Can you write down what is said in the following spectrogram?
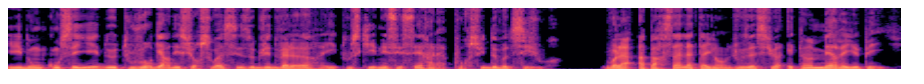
Il est donc conseillé de toujours garder sur soi ces objets de valeur et tout ce qui est nécessaire à la poursuite de votre séjour. Voilà, à part ça, la Thaïlande, je vous assure, est un merveilleux pays.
